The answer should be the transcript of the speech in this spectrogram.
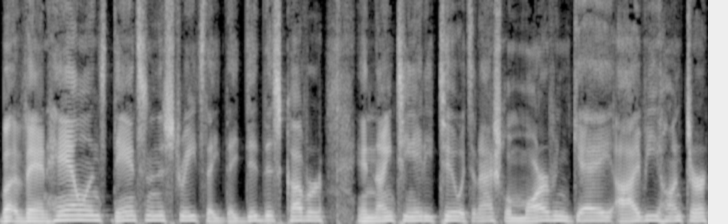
But Van Halen's Dancing in the Streets, they, they did this cover in 1982. It's an actual Marvin Gaye, Ivy Hunter,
